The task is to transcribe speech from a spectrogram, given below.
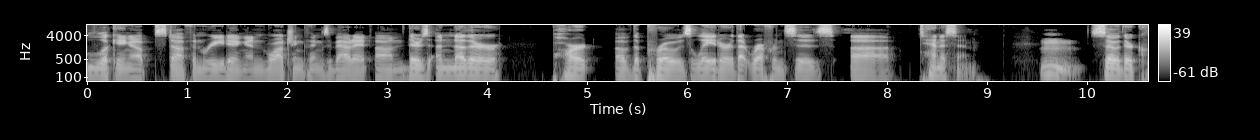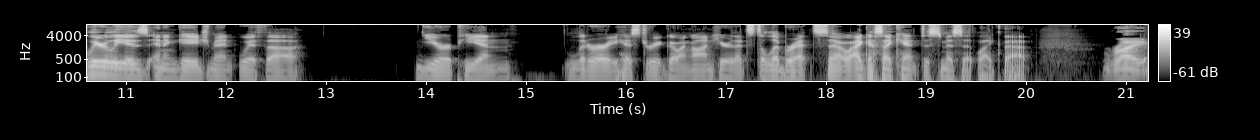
looking up stuff and reading and watching things about it, um, there's another part of the prose later that references uh, Tennyson. Mm. So there clearly is an engagement with uh, European literary history going on here that's deliberate. So I guess I can't dismiss it like that. Right.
